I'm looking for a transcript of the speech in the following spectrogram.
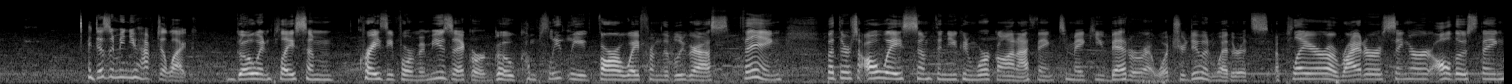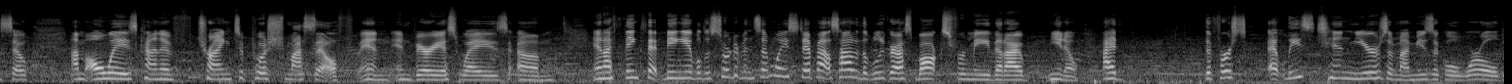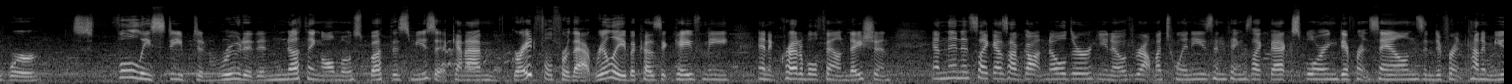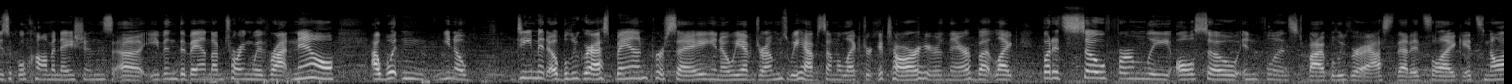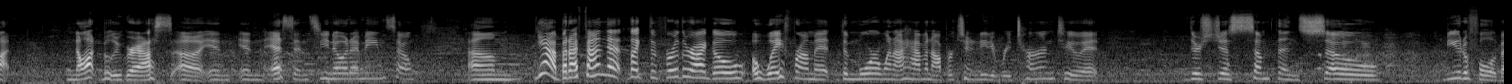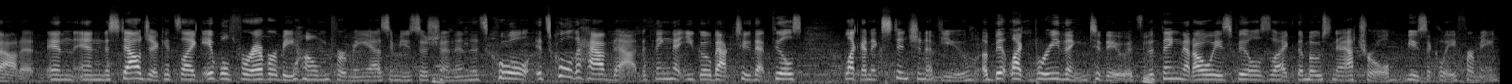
It doesn't mean you have to like go and play some crazy form of music or go completely far away from the bluegrass thing but there's always something you can work on, I think, to make you better at what you're doing, whether it's a player, a writer, a singer, all those things. So I'm always kind of trying to push myself in, in various ways. Um, and I think that being able to sort of, in some ways, step outside of the bluegrass box for me, that I, you know, I had the first at least 10 years of my musical world were fully steeped and rooted in nothing almost but this music. And I'm grateful for that, really, because it gave me an incredible foundation. And then it's like as I've gotten older, you know, throughout my 20s and things like that, exploring different sounds and different kind of musical combinations. Uh, even the band I'm touring with right now, I wouldn't, you know, deem it a bluegrass band per se. You know, we have drums, we have some electric guitar here and there, but like, but it's so firmly also influenced by bluegrass that it's like it's not not bluegrass uh, in in essence. You know what I mean? So. Um, yeah, but I find that like the further I go away from it, the more when I have an opportunity to return to it, there's just something so beautiful about it and, and nostalgic. It's like it will forever be home for me as a musician, and it's cool. It's cool to have that the thing that you go back to that feels like an extension of you, a bit like breathing to do. It's the hmm. thing that always feels like the most natural musically for me.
